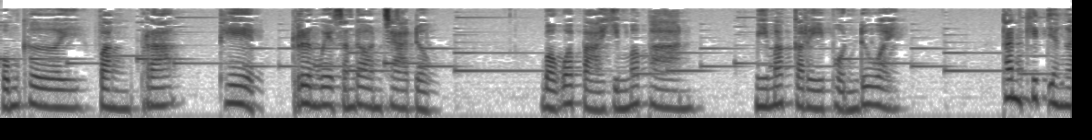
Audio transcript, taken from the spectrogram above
ผมเคย ฟังพระ เทศ เรื่องเวสันดรชาดก บอกว่าป่าหิมพาน มีมักกะรีผลด้วย ท่านคิดยังไง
